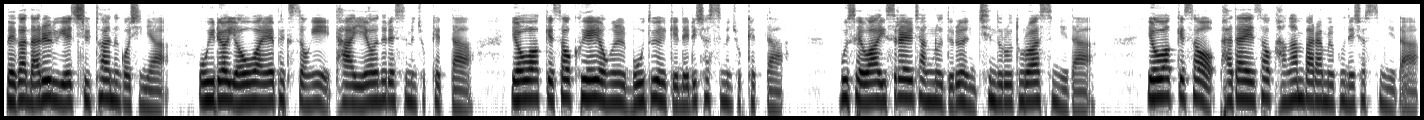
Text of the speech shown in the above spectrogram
내가 나를 위해 질투하는 것이냐? 오히려 여호와의 백성이 다 예언을 했으면 좋겠다. 여호와께서 그의 영을 모두에게 내리셨으면 좋겠다. 모세와 이스라엘 장로들은 진으로 돌아왔습니다. 여호와께서 바다에서 강한 바람을 보내셨습니다.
